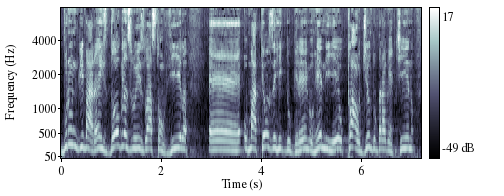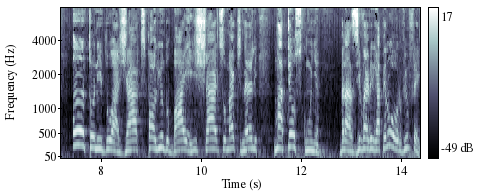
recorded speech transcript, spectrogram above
Bruno Guimarães, Douglas Luiz do Aston Villa, é, o Matheus Henrique do Grêmio, Renier, o Claudinho do Bragantino, Anthony do Ajax, Paulinho do Bayern, Richardson, Martinelli, Matheus Cunha. Brasil vai brigar pelo ouro, viu, Frei?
